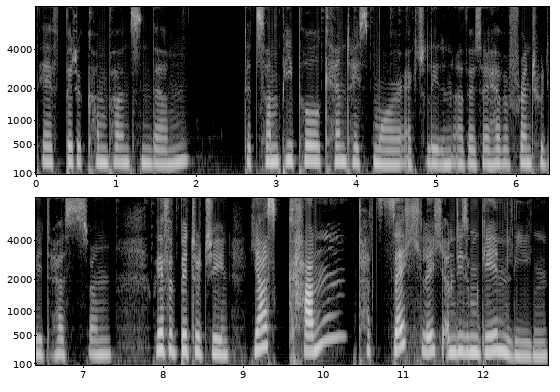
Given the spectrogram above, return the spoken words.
they have bitter compounds in them that some people can taste more actually than others. I have a friend who detests them. We have a bitter gene. Ja, es kann tatsächlich an diesem Gen liegen.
